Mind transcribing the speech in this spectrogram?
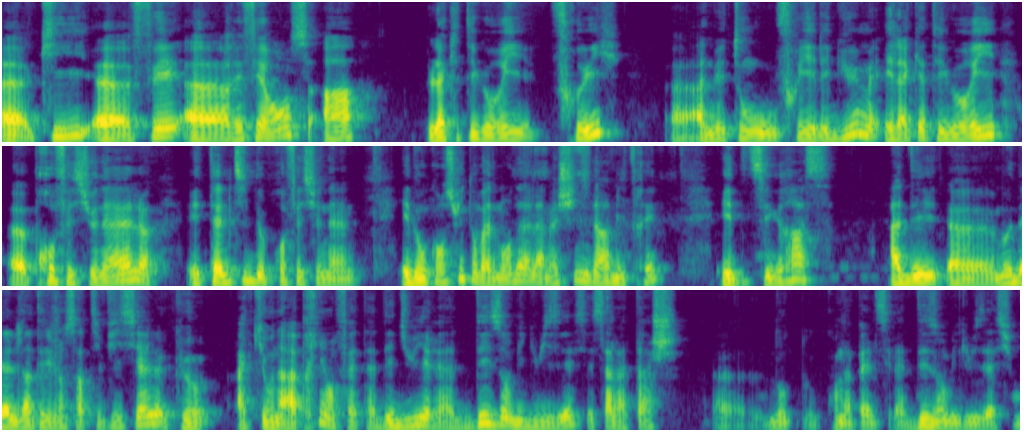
euh, qui euh, fait euh, référence à la catégorie fruits, admettons, ou fruits et légumes, et la catégorie euh, professionnelle et tel type de professionnel. Et donc ensuite, on va demander à la machine d'arbitrer, et c'est grâce à des euh, modèles d'intelligence artificielle que, à qui on a appris en fait à déduire et à désambiguiser, c'est ça la tâche dont qu'on appelle, c'est la désambiguisation,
